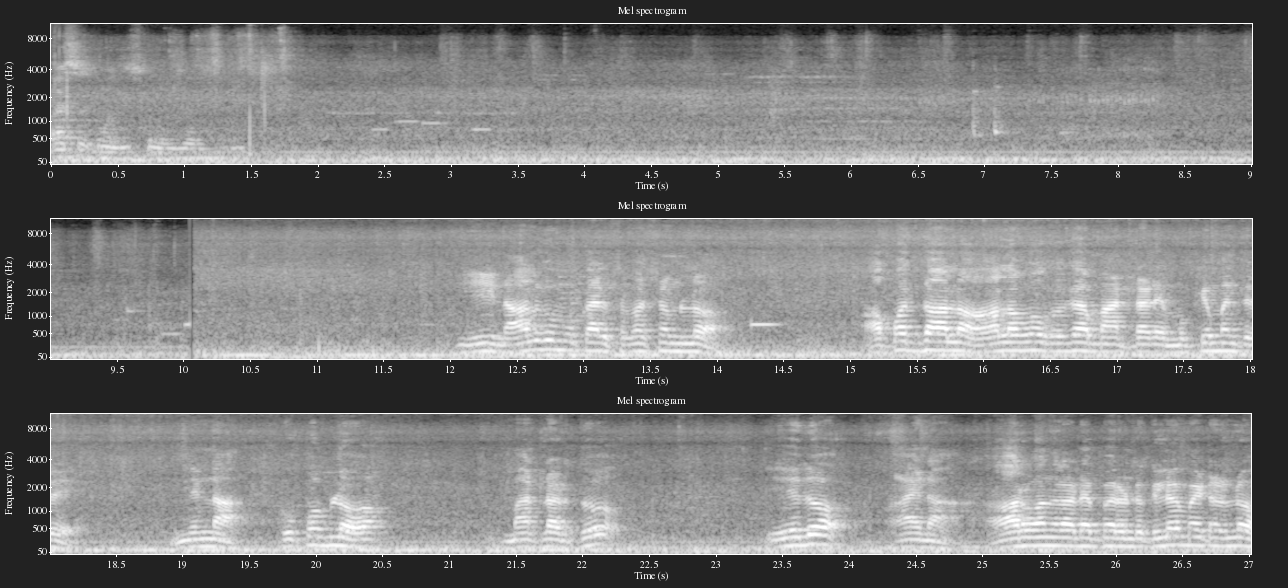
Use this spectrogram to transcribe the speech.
రాష్ట్రం తీసుకుని జరుగుతుంది ఈ నాలుగు ముక్కాల సంవత్సరంలో అబద్ధాలు ఆలవోకగా మాట్లాడే ముఖ్యమంత్రి నిన్న కుప్పంలో మాట్లాడుతూ ఏదో ఆయన ఆరు వందల డెబ్బై రెండు కిలోమీటర్లు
